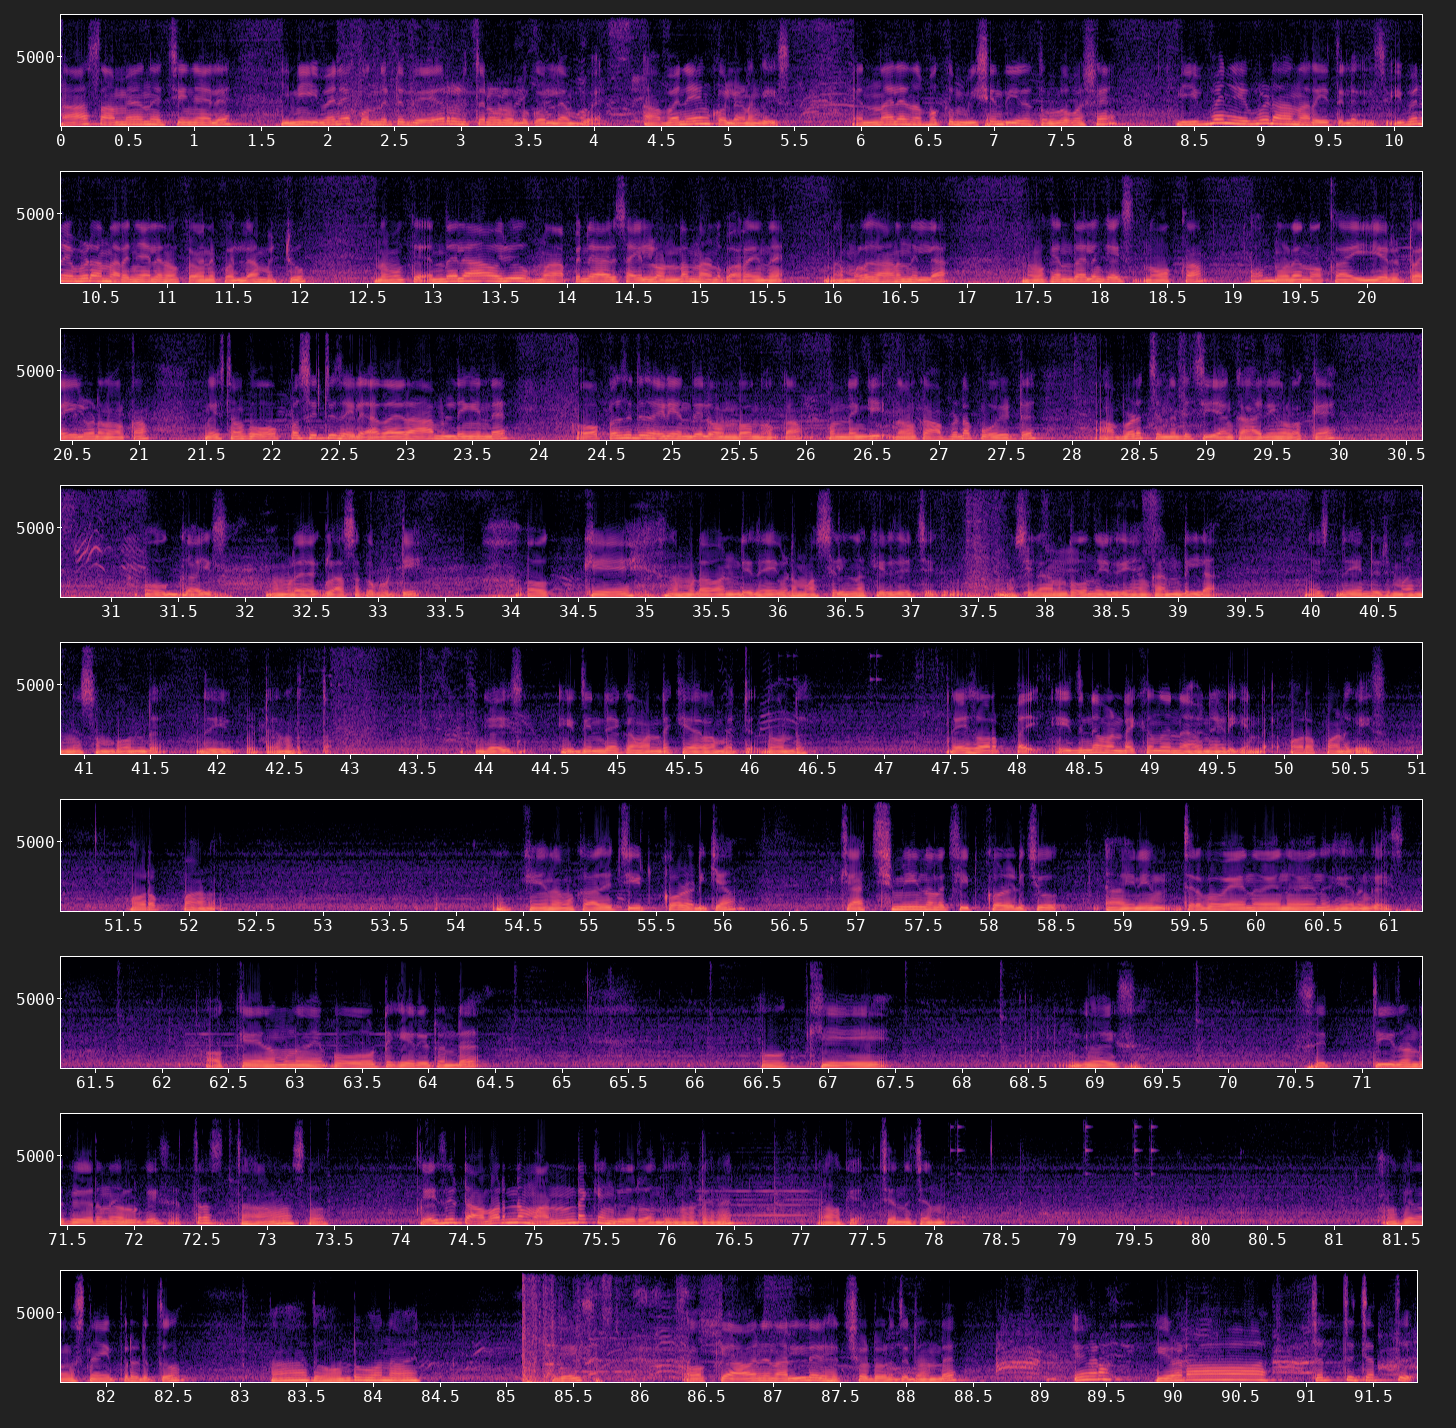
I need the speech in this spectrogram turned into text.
ആ സമയം എന്ന് വെച്ച് കഴിഞ്ഞാൽ ഇനി ഇവനെ കൊന്നിട്ട് വേറൊരുത്തനോടുണ്ട് കൊല്ലാൻ പോയാൽ അവനെയും കൊല്ലണം ഗൈസ് എന്നാലേ നമുക്ക് മിഷൻ തീരത്തുള്ളൂ. പക്ഷേ ഇവൻ എവിടാന്ന് അറിയത്തില്ല ഗൈസ്. ഇവൻ എവിടാന്ന് അറിഞ്ഞാലേ നമുക്ക് അവനെ കൊല്ലാൻ പറ്റൂ. നമുക്ക് എന്തായാലും ആ ഒരു മാപ്പിന്റെ ആ ഒരു സൈഡിൽ ഉണ്ടെന്നാണ് പറയുന്നത് നമ്മൾ കാണുന്നില്ല. നമുക്ക് എന്തായാലും ഗൈസ് നോക്കാം. ഒന്നുകൂടെ നോക്കാം. ഈ ഒരു ട്രൈയിലൂടെ നോക്കാം. ഗൈസ് നമുക്ക് ഓപ്പോസിറ്റ് സൈഡ് അതായത് ആ ബിൽഡിങ്ങിന്റെ ഓപ്പോസിറ്റ് സൈഡിൽ എന്തെങ്കിലും ഉണ്ടോ എന്ന് നോക്കാം. ഉണ്ടെങ്കിൽ നമുക്ക് അവിടെ പോയിട്ട് അവിടെ ചെന്നിട്ട് ചെയ്യാൻ കാര്യങ്ങളൊക്കെ. ഓ ഗൈസ് നമ്മൾ ഗ്ലാസ്സൊക്കെ പൊട്ടി. ഓക്കെ നമ്മുടെ വണ്ടി ഇതേ ഇവിടെ മസിലിനൊക്കെ എഴുതി വെച്ചേക്കുന്നു. മസിലാണെന്ന് തോന്നുന്നു എഴുതി. ഞാൻ കണ്ടില്ല. ഗൈസ് ഇതിന്റെ ഒരു മഞ്ഞ സംഭവം ഉണ്ട്. ഇത് ഇപ്പോട്ടെ നിർത്താം. ഗൈസ് ഇതിന്റെയൊക്കെ മണ്ടയ്ക്ക് കയറാൻ പറ്റും. അതുകൊണ്ട് ഗൈസ് ഉറപ്പായി. ഇതിന്റെ മണ്ടയ്ക്കൊന്നും തന്നെ അവനെ അടിക്കണ്ട. ഉറപ്പാണ് ഗൈസ് ഉറപ്പാണ്. ഓക്കെ നമുക്ക് ആദ്യം ചീറ്റ് കോഡ് അടിക്കാം. ക്യാച്ച് മീ എന്നുള്ള ചീറ്റ് കോഡ് അടിച്ചു. ഇനിയും ചിലപ്പോൾ വേന്ന് വേന്ന് വേന്ന് കയറും ഗൈസ് ഓക്കെ നമ്മൾ മേപ്പോട്ട് കയറിയിട്ടുണ്ട് ഓക്കെ. ഗൈസ് സെറ്റ് ചെയ്തുകൊണ്ട് കയറുന്നേ ഉള്ളൂ. ഗൈസ് എത്ര താമസമോ ഗൈസ് ഈ ടവറിന്റെ മണ്ടയ്ക്കാൻ കയറുമെന്ന് തോന്നുന്നു കേട്ടോ ഞാൻ ഓക്കെ ചെന്ന് ചെന്ന്. ഓക്കെ നമ്മൾ സ്നൈപ്പർ എടുത്തു. ആ അതുകൊണ്ട് അവൻ. ഗൈസ് ഓക്കെ അവന് നല്ലൊരു ഹെഡ് ഷോട്ട് കൊടുത്തിട്ടുണ്ട്. എടാ എടാ ചത്ത് ചത്ത്.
